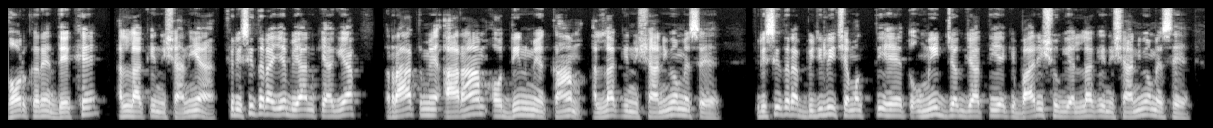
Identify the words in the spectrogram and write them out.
غور کریں، دیکھیں اللہ کی نشانیاں۔ پھر اسی طرح یہ بیان کیا گیا، رات میں آرام اور دن میں کام اللہ کی نشانیوں میں سے ہے۔ پھر اسی طرح بجلی چمکتی ہے تو امید جگ جاتی ہے کہ بارش ہوگی، اللہ کی نشانیوں میں سے ہے۔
